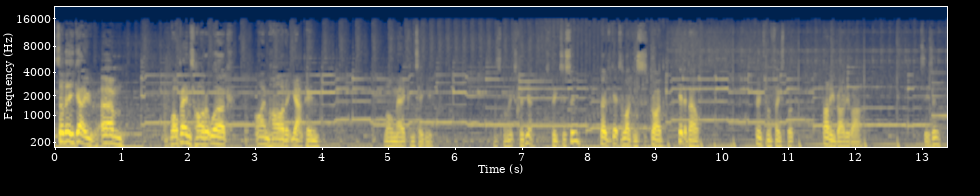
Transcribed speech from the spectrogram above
So there you go. Um, while Ben's hard at work, I'm hard at yapping. Long may it continue. That's my next video. Speak to you soon. Don't forget to like and subscribe. Hit the bell. Go to my Facebook. Buddy, buddy, bar. See you soon.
